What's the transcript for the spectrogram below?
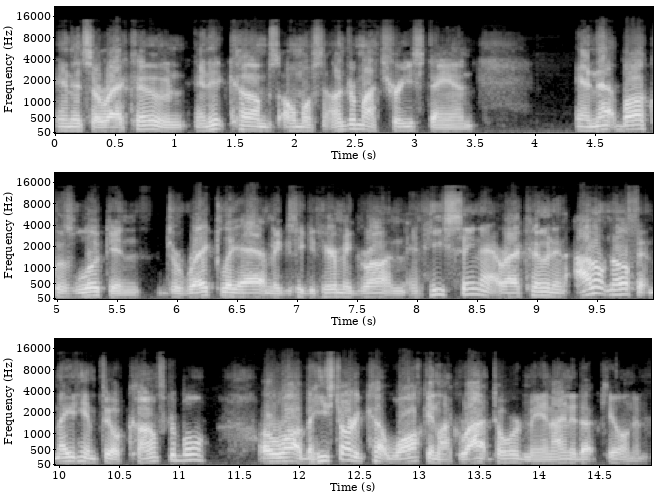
And it's a raccoon. And it comes almost under my tree stand and that buck was looking directly at me because he could hear me grunting and he seen that raccoon and i don't know if it made him feel comfortable or what but he started cut walking like right toward me and i ended up killing him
